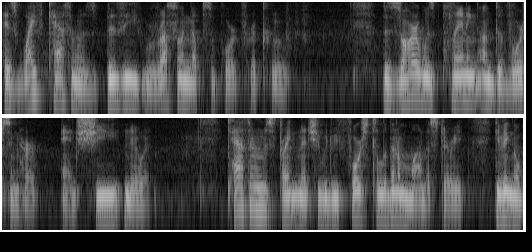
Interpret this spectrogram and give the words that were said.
his wife Catherine was busy rustling up support for a coup. The Tsar was planning on divorcing her, and she knew it. Catherine was frightened that she would be forced to live in a monastery, giving up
